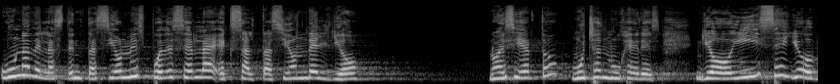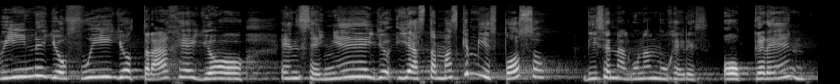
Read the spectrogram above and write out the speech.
una de las tentaciones puede ser la exaltación del yo. ¿No es cierto? Muchas mujeres, yo hice, yo vine, yo fui, yo traje, yo enseñé, yo, y hasta más que mi esposo, dicen algunas mujeres, o creen.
